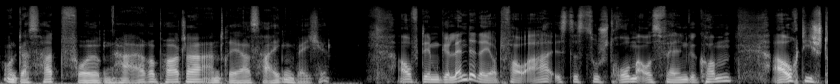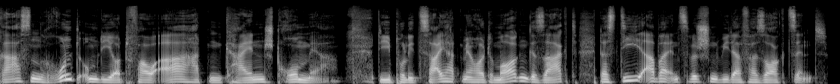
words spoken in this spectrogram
und das hat Folgen. HR-Reporter Andreas Heigen, welche? Auf dem Gelände der JVA ist es zu Stromausfällen gekommen. Auch die Straßen rund um die JVA hatten keinen Strom mehr. Die Polizei hat mir heute Morgen gesagt, dass die aber inzwischen wieder versorgt sind.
